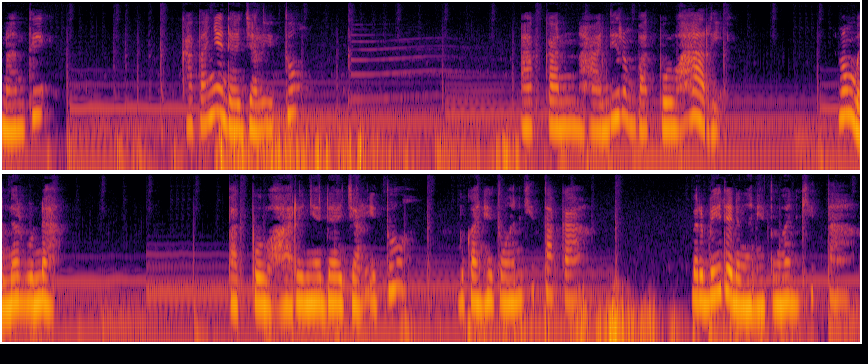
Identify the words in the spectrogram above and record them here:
nanti katanya Dajjal itu akan hadir 40 hari Emang benar bunda? 40 harinya Dajjal itu bukan hitungan kita kak. Berbeda dengan hitungan kita.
